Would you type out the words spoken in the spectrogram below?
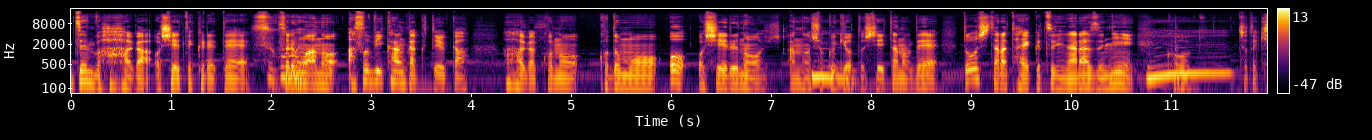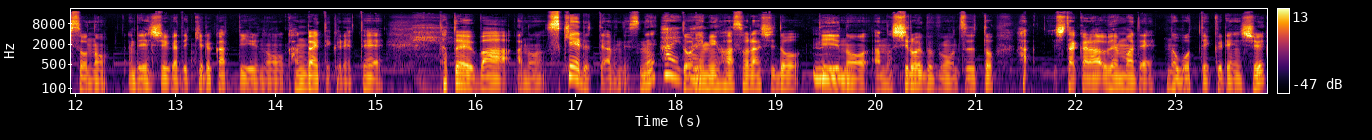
全部母が教えてくれてそれもあの遊び感覚というか母がこの子供を教えるのをあの職業としていたので、どうしたら退屈にならずにこううん。ちょっと基礎の練習ができるかっていうのを考えてくれて例えばあのスケールってあるんですね、はいドレミファソラシドっていうのを、あの白い部分をずっとは下から上まで登っていく練習。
